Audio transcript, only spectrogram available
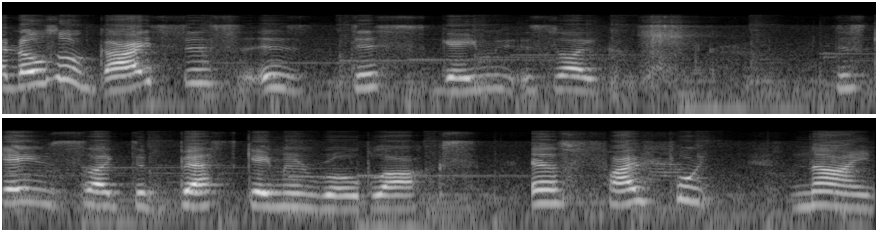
And also, guys, this is this game is like this game is like the best game in Roblox. It has 5.9.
